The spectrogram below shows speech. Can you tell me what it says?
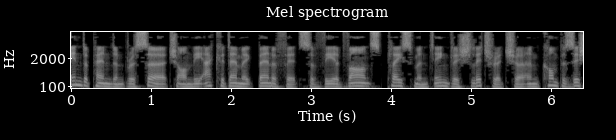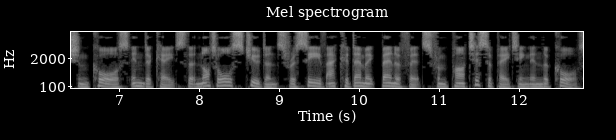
Independent research on the academic benefits of the Advanced Placement English Literature and Composition course indicates that not all students receive academic benefits from participating in the course.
